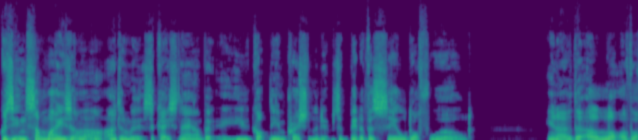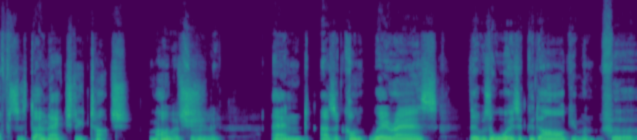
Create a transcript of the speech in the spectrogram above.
because in some ways, I, I don't know whether it's the case now, but you got the impression that it was a bit of a sealed off world. You know, that a lot of officers don't actually touch much. oh, absolutely. And as a con, whereas there was always a good argument for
